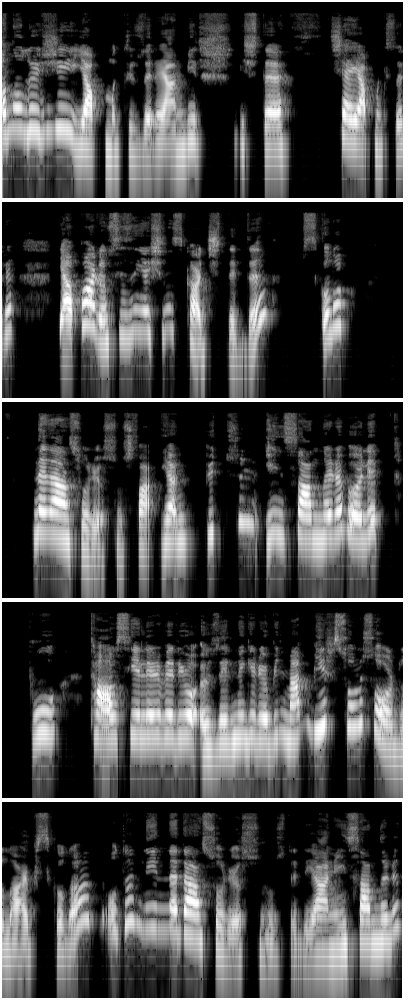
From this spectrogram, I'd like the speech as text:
analoji yapmak üzere yani bir işte şey yapmak üzere. Ya pardon sizin yaşınız kaç dedi. Psikolog neden soruyorsunuz falan. Yani bütün insanlara böyle bu tavsiyeleri veriyor, özeline giriyor bilmem. Bir soru sordular psikoloğa. O da neden soruyorsunuz dedi. Yani insanların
